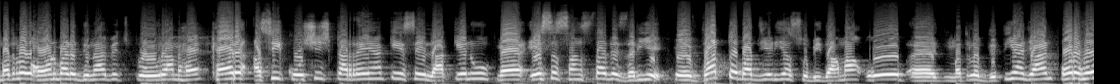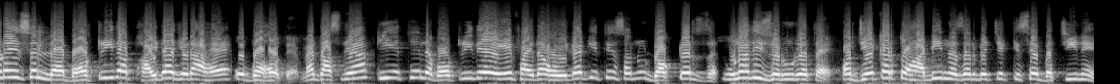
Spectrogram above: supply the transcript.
ਮਤਲਬ ਆਉਣ ਵਾਲੇ ਦਿਨਾਂ ਵਿੱਚ ਪ੍ਰੋਗਰਾਮ ਹੈ। ਖੈਰ, ਅਸੀਂ ਕੋਸ਼ਿਸ਼ ਕਰ ਰਹੇ ਹਾਂ ਕਿ ਇਸ ਇਲਾਕੇ ਨੂੰ ਇਸ ਸੰਸਥਾ ਦੇ ਜ਼ਰੀਏ ਵੱਧ ਤੋਂ ਵੱਧ ਜਿਹੜੀਆਂ ਸੁਵਿਧਾਵਾਂ ਉਹ ਮਤਲਬ ਦਿੱਤੀਆਂ ਜਾਣ। ਔਰ ਹੁਣ ਇਸ ਲੈਬੋਰਟਰੀ ਦਾ ਫਾਇਦਾ ਜਿਹੜਾ ਹੈ, ਉਹ ਬਹੁਤ ਹੈ। ਮੈਂ ਦੱਸ ਦਿਆਂ ਕਿ ਇੱਥੇ ਲੈਬੋਰਟਰੀ ਦੇ ਇਹ ਫਾਇਦਾ ਹੋਏਗਾ ਕਿ ਇੱਥੇ ਸਾਨੂੰ ਡਾਕਟਰਸ, ਉਹਨਾਂ ਦੀ ਜ਼ਰੂਰਤ ਹੈ। ਔਰ ਜੇਕਰ ਤੁਹਾਡੀ ਨਜ਼ਰ ਵਿੱਚ ਕਿਸੇ ਬੱਚੀ ਨੇ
